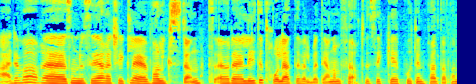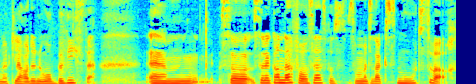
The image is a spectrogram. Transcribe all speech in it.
Nei, Det var eh, som du sier, et skikkelig valgstunt. Og det er lite trolig at det ville blitt gjennomført hvis ikke Putin følte at han virkelig hadde noe å bevise. Um, så, så, det kan derfor ses på som et slags motsvar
